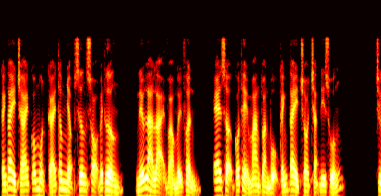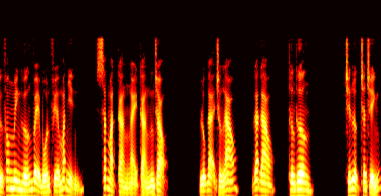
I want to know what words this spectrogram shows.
Cánh tay trái có một cái thâm nhập xương sọ vết thương, nếu là lại vào mấy phần, e sợ có thể mang toàn bộ cánh tay cho chặt đi xuống. Trừ phong minh hướng về bốn phía mắt nhìn, sắc mặt càng ngày càng ngưng trọng. Lục đại trưởng lão, gắt gao, thương thương. Chiến lược chân chính,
